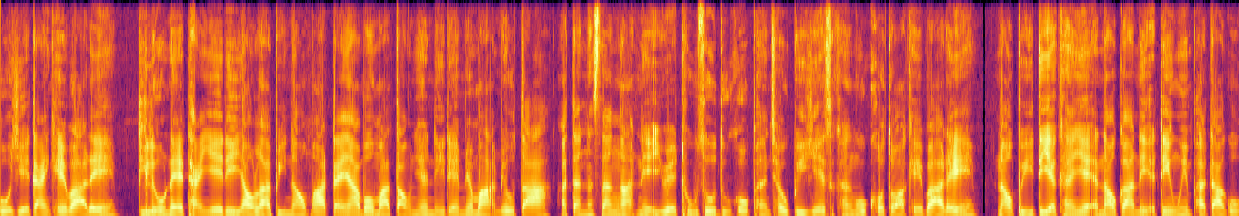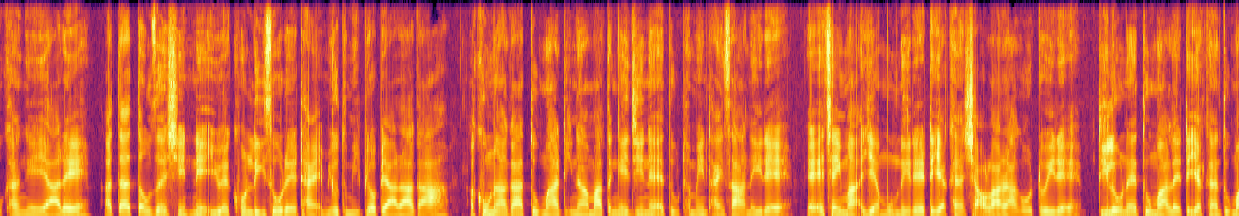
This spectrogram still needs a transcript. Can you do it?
ကိုရဲတိုင်ခဲ့ပါတယ်ဒီလိုနဲ့ထိုင်းရဲတွေရောက်လာပြီးနောက်မှာတန်းရပေါ်မှာတောင်းညံနေတဲ့မြန်မာအမျိုးသားအသက်25နှစ်အရွယ်ထူးဆိုသူကိုဖမ်းချုပ်ပြီးရဲစခန်းကိုခေါ်သွားခဲ့ပါတယ်။နောက်ပြီးတရက်ခန့်ရဲ့အနောက်ကနေအတင်းဝင်ဖတ်တာကိုခံခဲ့ရတဲ့အသက်38နှစ်အရွယ်ခွန်လီဆိုတဲ့ထိုင်းအမျိုးသမီးပြောပြတာက အခုနာကသူမဒီနာမှာတငယ်ချင်းနဲ့အတူထမင်းထိုင်စားနေတယ်။အဲအချိန်မှာအရက်မူနေတဲ့တရက်ခန့်ရှောက်လာတာကိုတွေးတယ်။ ဒီလိုနဲ့သူမလည်းတရက်ခန့်သူမ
